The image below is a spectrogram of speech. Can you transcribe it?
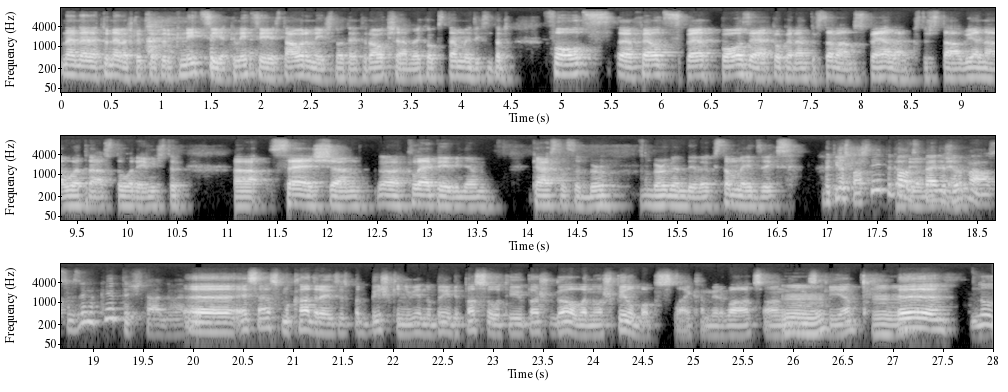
Nē, nē, nē, tu nevari slēpt, tur ir knicija, knicija, taurinīša noteikti tur augšā vai kaut kas tamlīdzīgs. Un tad Folds, uh, Felds spēlē pozē ar kaut kādām savām spēlēm, kas tur stāv vienā, otrā stūrī. Viņš tur uh, sēž un uh, klēpī viņam Castles of Bur Burgundy vai kas tamlīdzīgs. Bet jūs lasījāt kādu spēļu žurnālus? Es zinu, ka ir taču tāda. Vai? Es esmu kādreiz, es pat bišķiņu vienu brīdi pasūtīju pašu galveno špilboks, laikam ir vācu angliski, ja. Mm -hmm. e, nu,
